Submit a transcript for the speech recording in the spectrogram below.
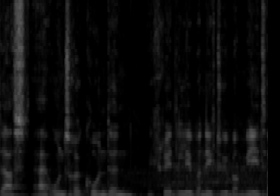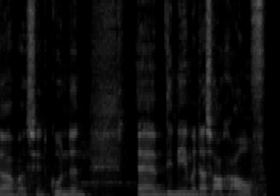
dass äh, unsere Kunden, ich rede lieber nicht über Mieter, aber es sind Kunden, äh, die nehmen das auch auf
